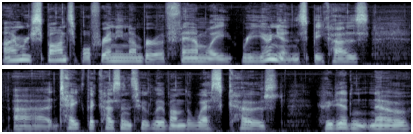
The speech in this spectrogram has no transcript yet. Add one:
I'm responsible for any number of family reunions because uh, take the cousins who live on the West Coast who didn't know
